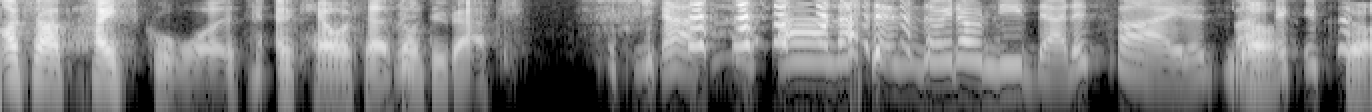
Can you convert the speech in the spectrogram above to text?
I'll drop high school. And Carol says, Don't do that. yeah. Uh, that is, we don't need that. It's fine. It's fine. Yeah.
